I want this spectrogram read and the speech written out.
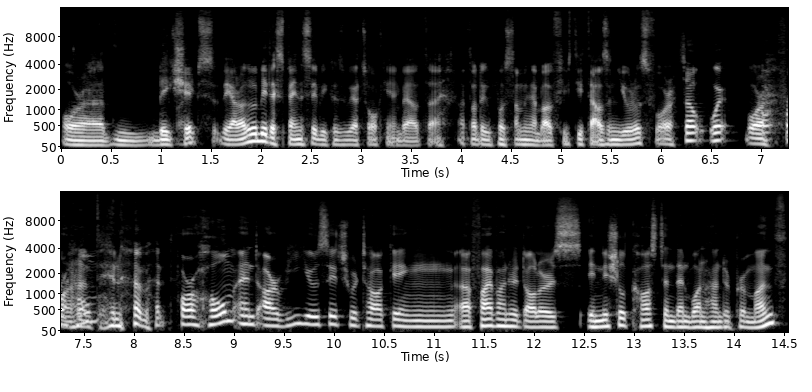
or uh, big ships. They are a little bit expensive because we are talking about. Uh, I thought it was something about fifty thousand euros for So we're for, for, home antenna. But for home and RV usage, we're talking uh, five hundred dollars initial cost and then one hundred per month.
